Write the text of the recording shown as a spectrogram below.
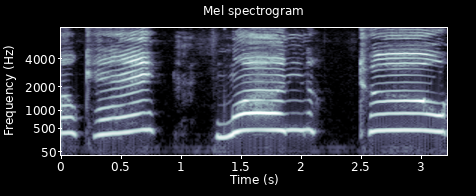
okay. One, two,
